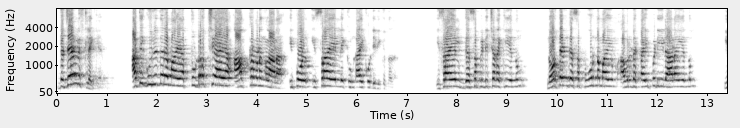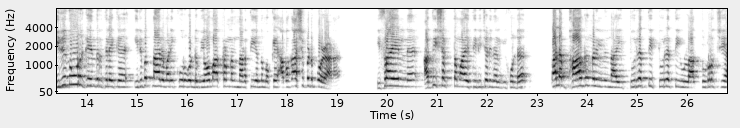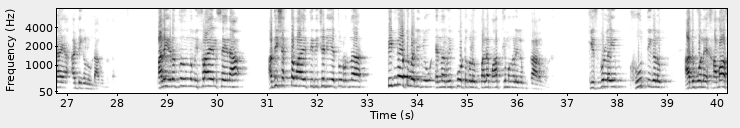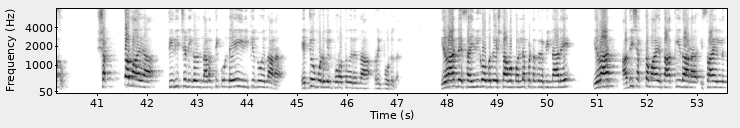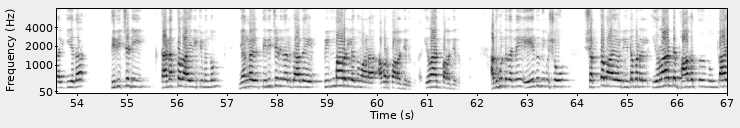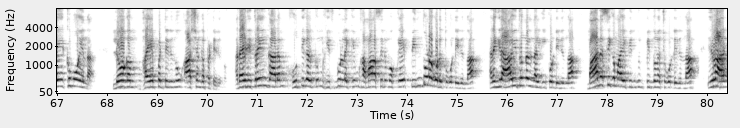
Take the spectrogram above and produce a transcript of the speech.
The ജേർണലിസ്റ്റിലേക്ക് അതിഗുരുതരമായ തുടർച്ചയായ ആക്രമണങ്ങളാണ് ഇപ്പോൾ ഇസ്രായേലിലേക്ക് ഉണ്ടായിക്കൊണ്ടിരിക്കുന്നത്. ഇസ്രായേൽ ഗസ പിടിച്ചടക്കിയെന്നും നോർത്തേൺ ഗസ പൂർണമായും അവരുടെ കൈപ്പിടിയിലാണ് എന്നും ഇരുന്നൂറ് കേന്ദ്രത്തിലേക്ക് ഇരുപത്തിനാല് മണിക്കൂർ കൊണ്ട് വ്യോമാക്രമണം നടത്തിയെന്നും ഒക്കെ അവകാശപ്പെടുമ്പോഴാണ് ഇസ്രായേലിന് അതിശക്തമായ തിരിച്ചടി നൽകിക്കൊണ്ട് പല ഭാഗങ്ങളിൽ നിന്നായി തുരത്തി തുരത്തിയുള്ള തുടർച്ചയായ അടികൾ ഉണ്ടാകുന്നത്. പലയിടത്തു നിന്നും ഇസ്രായേൽ സേന അതിശക്തമായ തിരിച്ചടിയെ തുടർന്ന് പിന്നോട്ട് വലിഞ്ഞു എന്ന റിപ്പോർട്ടുകളും പല മാധ്യമങ്ങളിലും കാണുന്നുണ്ട്. ഹിസ്ബുള്ളയും ഹൂത്തികളും അതുപോലെ ഹമാസും ശക്തമായ തിരിച്ചടികൾ നടത്തിക്കൊണ്ടേയിരിക്കുന്നു എന്നാണ് ഏറ്റവും ഒടുവിൽ പുറത്തു വരുന്ന റിപ്പോർട്ടുകൾ. ഇറാന്റെ സൈനികോപദേഷ്ടാവ് കൊല്ലപ്പെട്ടതിന് പിന്നാലെ ഇറാൻ അതിശക്തമായ താക്കീതാണ് ഇസ്രായേലിന് നൽകിയത്. തിരിച്ചടി കനത്തതായിരിക്കുമെന്നും ഞങ്ങൾ തിരിച്ചടി നൽകാതെ പിന്മാറില്ലെന്നുമാണ് അവർ പറഞ്ഞിരുന്നത് ഇറാൻ പറഞ്ഞിരുന്നത്. അതുകൊണ്ട് തന്നെ ഏത് നിമിഷവും ശക്തമായ ഒരു ഇടപെടൽ ഇറാന്റെ ഭാഗത്ത് നിന്ന് ഉണ്ടായേക്കുമോ എന്ന് ലോകം ഭയപ്പെട്ടിരുന്നു ആശങ്കപ്പെട്ടിരുന്നു. അതായത് ഇത്രയും കാലം ഹൂത്തികൾക്കും ഹിസ്ബുള്ളയ്ക്കും ഹമാസിനും ഒക്കെ പിന്തുണ കൊടുത്തുകൊണ്ടിരുന്ന അല്ലെങ്കിൽ ആയുധങ്ങൾ നൽകിക്കൊണ്ടിരുന്ന മാനസികമായി പിന്തു പിന്തുണച്ചുകൊണ്ടിരുന്ന ഇറാൻ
